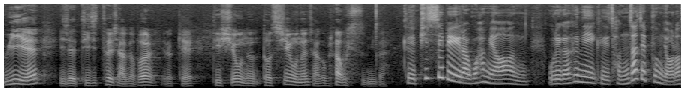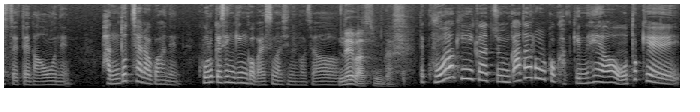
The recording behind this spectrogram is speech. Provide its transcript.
위에 이제 디지털 작업을 이렇게 뒤씌우는 더 씌우는 작업을 하고 있습니다. 그 PCB라고 하면 우리가 흔히 그 전자제품 열었을 때 나오는 반도체라고 하는 그렇게 생긴 거 말씀하시는 거죠. 네 맞습니다. 근데 구하기가 좀 까다로울 것 같긴 해요. 어떻게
